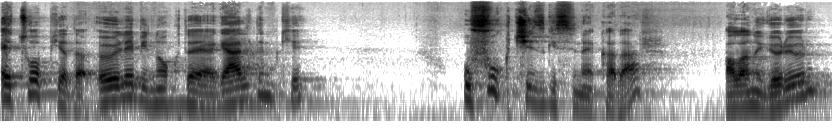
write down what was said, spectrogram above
Etopya'da öyle bir noktaya geldim ki ufuk çizgisine kadar alanı görüyorum.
